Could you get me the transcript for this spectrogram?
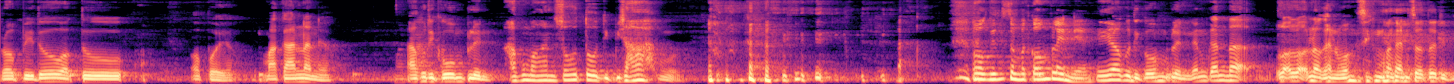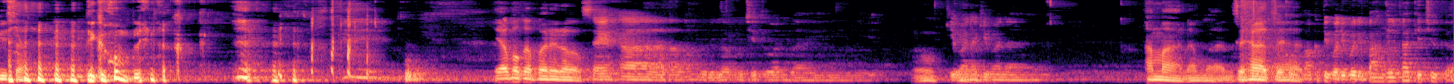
Robi itu waktu apa ya? Makanan ya. Aku dikomplain, aku mangan soto dipisah. Waktu itu sempat komplain ya. Iya aku dikomplain kan kan tak lok no kan wong sing mangan soto dipisah. dikomplain aku. ya apa kabar Rob? Sehat, alhamdulillah puji Tuhan baik. Oke. Gimana gimana? Aman, aman. Sehat, sehat. Aku tiba-tiba dipanggil kaget juga.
